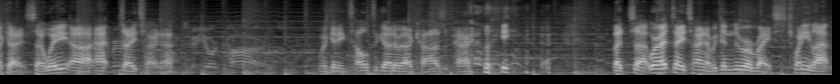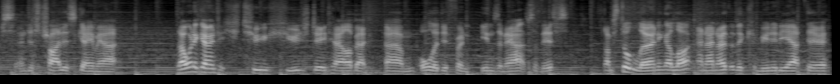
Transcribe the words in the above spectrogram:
Okay, so we are at Daytona. We're getting told to go to our cars, apparently. but uh, we're at Daytona. We're going to do a race, 20 laps, and just try this game out don't want to go into too huge detail about um, all the different ins and outs of this. I'm still learning a lot, and I know that the community out there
